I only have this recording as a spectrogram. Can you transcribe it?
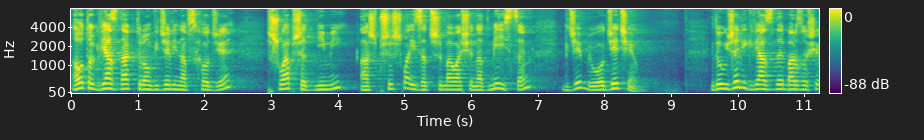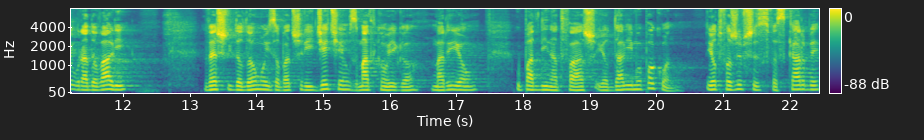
A oto gwiazda, którą widzieli na wschodzie, szła przed nimi, aż przyszła i zatrzymała się nad miejscem, gdzie było dziecię. Gdy ujrzeli gwiazdę, bardzo się uradowali. Weszli do domu i zobaczyli dziecię z matką jego, Maryją. Upadli na twarz i oddali mu pokłon. I otworzywszy swe skarby,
